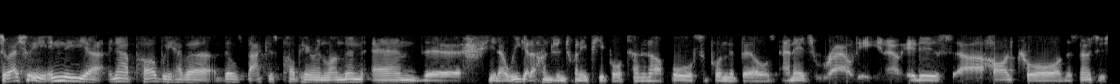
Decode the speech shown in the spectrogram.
So actually, in the uh, in our pub, we have a Bills Backers pub here in London, and uh, you know we get 120 people turning up, all supporting the Bills, and it's rowdy. You know, it is uh, hardcore. There's no such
